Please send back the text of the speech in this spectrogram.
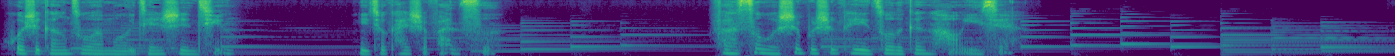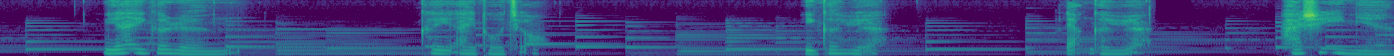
或是刚做完某一件事情。你就开始反思，反思我是不是可以做得更好一些。你爱一个人可以爱多久？一个月、两个月，还是一年、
